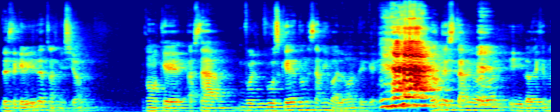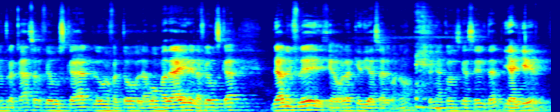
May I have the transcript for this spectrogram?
desde que vi la transmisión, como que hasta bu- busqué dónde está mi balón, dije, ¿dónde está mi balón? Y lo dejé en otra casa, lo fui a buscar, luego me faltó la bomba de aire, la fui a buscar, ya lo inflé y dije, ahora qué día salgo, ¿no? Tenía cosas que hacer y tal. Y ayer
